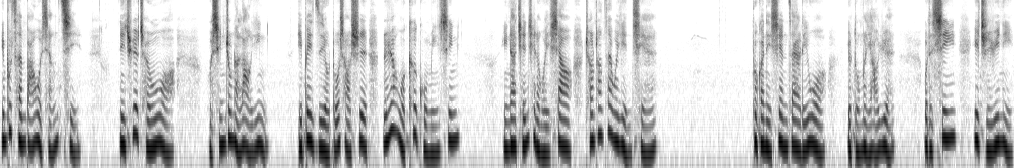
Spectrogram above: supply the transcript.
你不曾把我想起，你却成我我心中的烙印。一辈子有多少事能让我刻骨铭心？你那浅浅的微笑，常常在我眼前。不管你现在离我有多么遥远。我的心一直与你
